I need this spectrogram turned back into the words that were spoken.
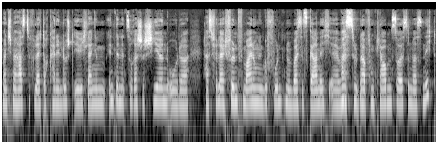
Manchmal hast du vielleicht auch keine Lust, ewig lang im Internet zu recherchieren oder hast vielleicht fünf Meinungen gefunden und weißt jetzt gar nicht, äh, was du davon glauben sollst und was nicht.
